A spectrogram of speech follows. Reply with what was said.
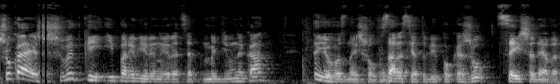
Шукаєш швидкий і перевірений рецепт медівника. Ти його знайшов. Зараз я тобі покажу цей шедевр.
